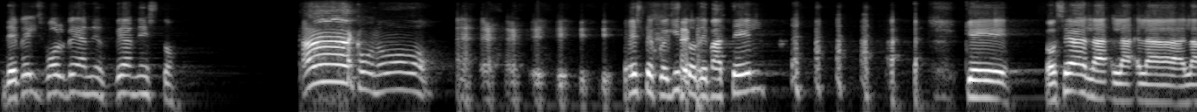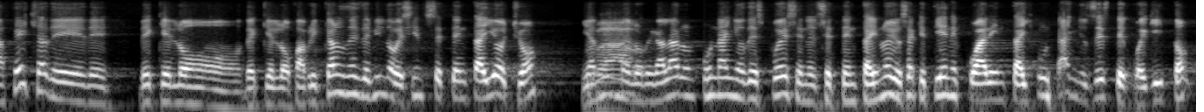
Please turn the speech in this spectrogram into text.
de béisbol, vean, vean esto. Ah, cómo no. Este jueguito de Mattel, que, o sea, la, la, la, la fecha de, de, de, que lo, de que lo fabricaron es de 1978 y a wow. mí me lo regalaron un año después, en el 79, o sea que tiene 41 años este jueguito,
